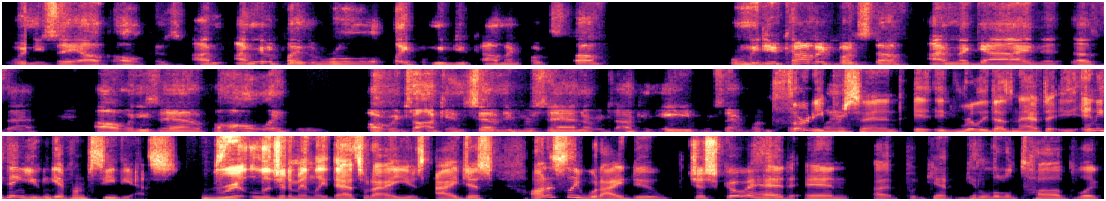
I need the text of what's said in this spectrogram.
when you say alcohol, because I'm I'm gonna play the role like when we do comic book stuff. When we do comic book stuff, I'm the guy that does that. Uh, when you say alcohol, like Are we talking 70%? Are we talking 80%? What's 30%. It, it really doesn't have to, anything you can get from CVS. Re- legitimately, that's what I use. I just, honestly, what I do, just go ahead and uh, get, get a little tub like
